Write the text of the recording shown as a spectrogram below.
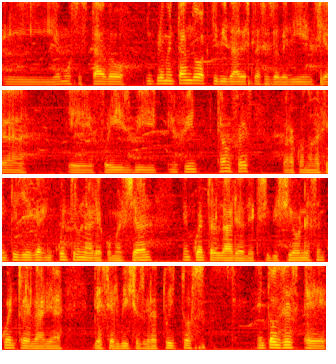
y hemos estado implementando actividades, clases de obediencia, eh, frisbee, en fin, CanFest para cuando la gente llega encuentre un área comercial, encuentre el área de exhibiciones, encuentre el área de servicios gratuitos. Entonces, eh,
